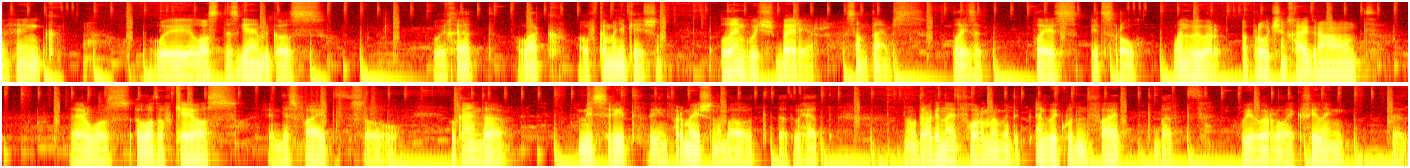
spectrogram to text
I think we lost this game because we had lack of communication. Language barrier sometimes plays it plays its role. When we were approaching high ground, there was a lot of chaos in this fight, so we kind of misread the information about that we had no Dragon Knight form and we couldn't fight, but we were like feeling that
